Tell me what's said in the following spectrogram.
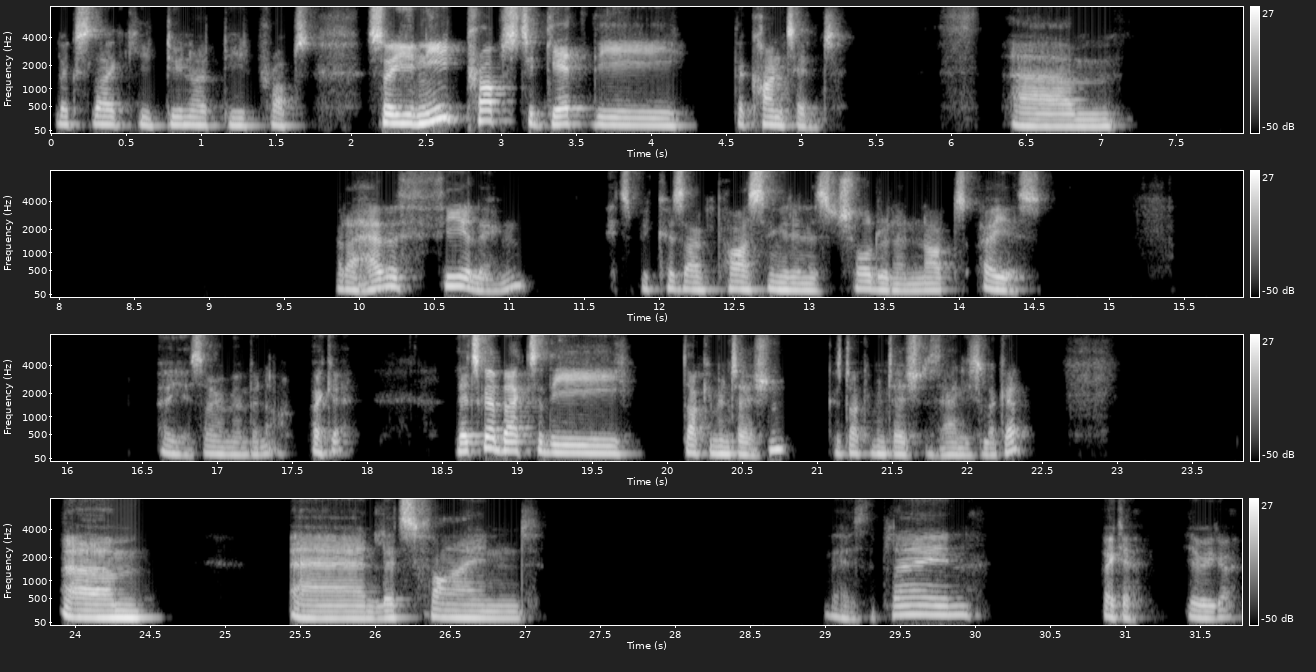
looks like you do not need props. So you need props to get the, the content. Um, but I have a feeling it's because I'm passing it in as children and not, oh yes. Oh yes, I remember now. Okay, let's go back to the documentation because documentation is handy to look at. Um, and let's find, there's the plain. Okay, here we go.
